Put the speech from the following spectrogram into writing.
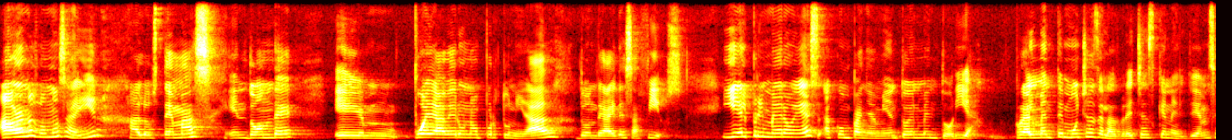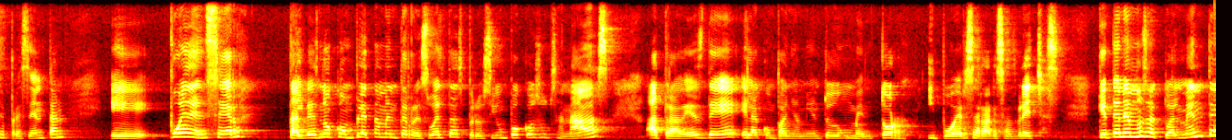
Ahora nos vamos a ir a los temas en donde Em, puede haber una oportunidad donde hay desafíos. Y el primero es acompañamiento en mentoría. Realmente muchas de las brechas que en el GEM se presentan eh, pueden ser tal vez no completamente resueltas, pero sí un poco subsanadas a través del el acompañamiento de un mentor y poder cerrar esas brechas. ¿Qué tenemos actualmente?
